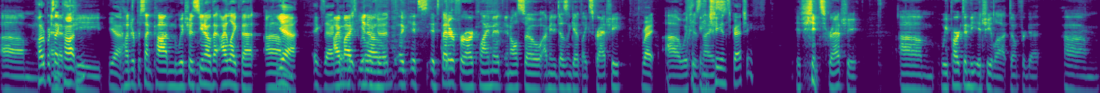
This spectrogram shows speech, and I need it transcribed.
Um, 100% cotton. Yeah. hundred percent cotton, which is you know that I like that. Um, yeah, exactly. I might That's you know good. like it's it's better for our climate and also I mean it doesn't get like scratchy, right. uh, which is nice. Itchy and scratchy. Itchy and scratchy. Um, we parked in the itchy lot. Don't forget. Um,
